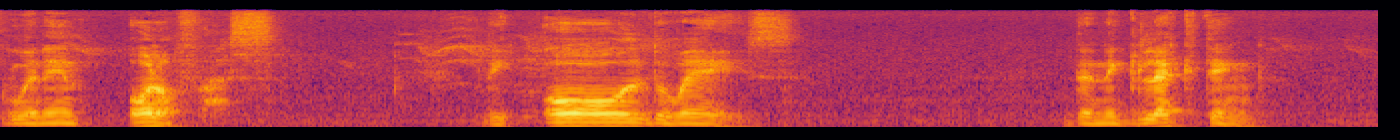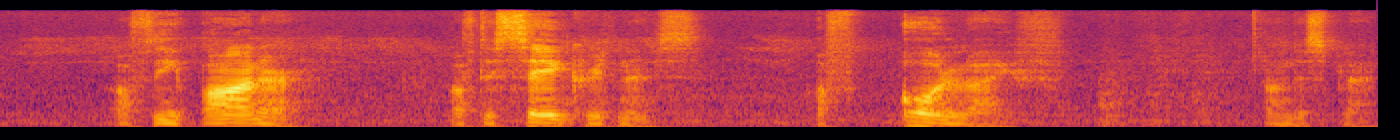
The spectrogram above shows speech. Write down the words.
within all of us the old ways, the neglecting of the honor, of the sacredness of all life on this planet.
